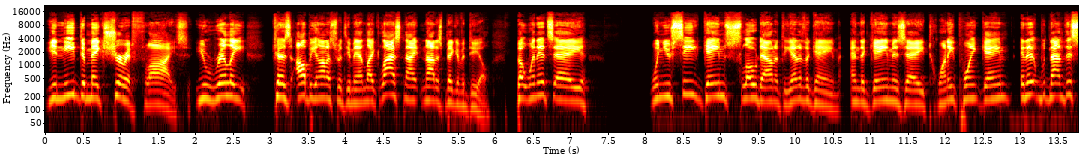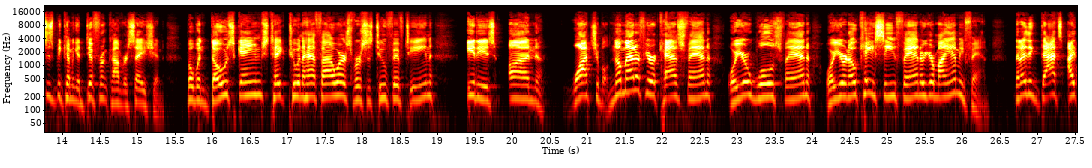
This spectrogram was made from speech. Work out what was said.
you need to make sure it flies. You really, because I'll be honest with you, man, like last night, not as big of a deal. But when it's a, when you see games slow down at the end of the game and the game is a 20 point game, and it now this is becoming a different conversation. But when those games take two and a half hours versus 215, it is unwatchable. No matter if you're a Cavs fan or you're a Wolves fan or you're an OKC fan or you're a Miami fan. Then I think that's I,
